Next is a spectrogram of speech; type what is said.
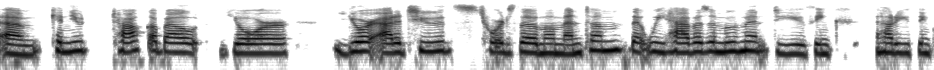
um, can you talk about your your attitudes towards the momentum that we have as a movement? Do you think how do you think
